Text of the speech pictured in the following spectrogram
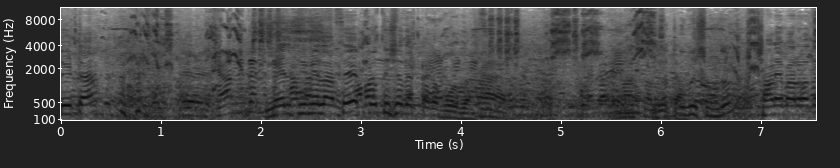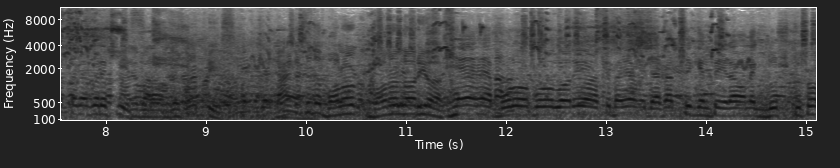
দুইটা। মেল ফিমেল আছে পঁচিশ হাজার টাকা পড়বে। হ্যাঁ। খুবই সুন্দর। সাড়ে বারো হাজার টাকা করে পিস পিস তার তো বড় বড় লরিও আছে? হ্যাঁ হ্যাঁ বড় বড় লরিও আছে ভাই আমি দেখাচ্ছি কিন্তু এরা অনেক দুষ্টু তো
